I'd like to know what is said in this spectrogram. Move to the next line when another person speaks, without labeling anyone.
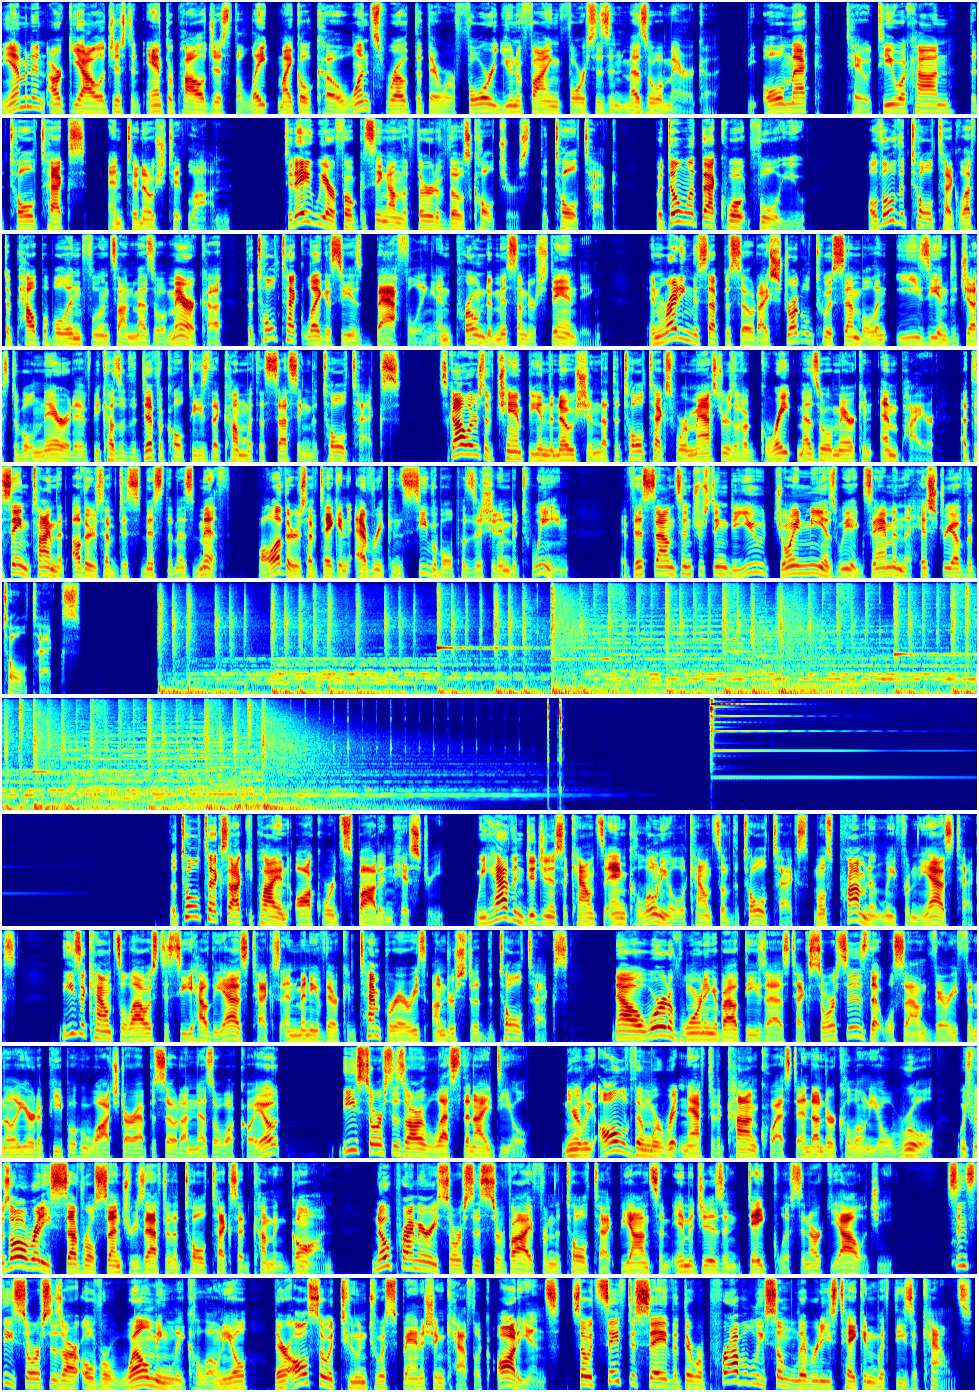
The eminent archaeologist and anthropologist, the late Michael Coe, once wrote that there were four unifying forces in Mesoamerica the Olmec, Teotihuacan, the Toltecs, and Tenochtitlan. Today we are focusing on the third of those cultures, the Toltec. But don't let that quote fool you. Although the Toltec left a palpable influence on Mesoamerica, the Toltec legacy is baffling and prone to misunderstanding. In writing this episode, I struggled to assemble an easy and digestible narrative because of the difficulties that come with assessing the Toltecs. Scholars have championed the notion that the Toltecs were masters of a great Mesoamerican empire, at the same time that others have dismissed them as myth, while others have taken every conceivable position in between. If this sounds interesting to you, join me as we examine the history of the Toltecs. The Toltecs occupy an awkward spot in history. We have indigenous accounts and colonial accounts of the Toltecs, most prominently from the Aztecs. These accounts allow us to see how the Aztecs and many of their contemporaries understood the Toltecs. Now, a word of warning about these Aztec sources that will sound very familiar to people who watched our episode on Nezahualcóyotl. These sources are less than ideal. Nearly all of them were written after the conquest and under colonial rule, which was already several centuries after the Toltecs had come and gone. No primary sources survive from the Toltec beyond some images and date glyphs in archaeology. Since these sources are overwhelmingly colonial, they're also attuned to a Spanish and Catholic audience, so it's safe to say that there were probably some liberties taken with these accounts.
